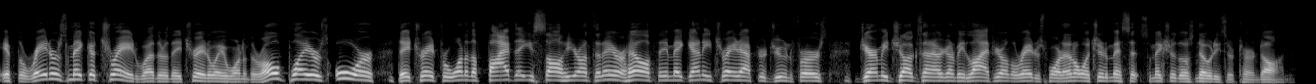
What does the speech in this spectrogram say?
if the Raiders make a trade, whether they trade away one of their own players or they trade for one of the five that you saw here on today, or hell, if they make any trade after June 1st, Jeremy Chuggs and I are going to be live here on the Raiders Report. I don't want you to miss it, so make sure those noties are turned on.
